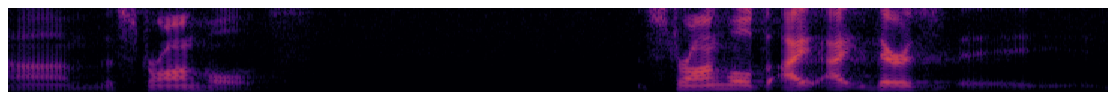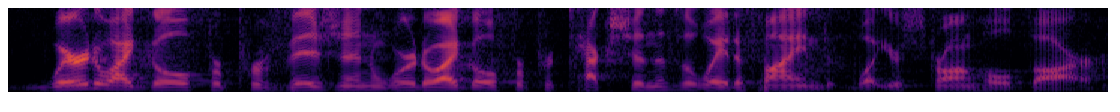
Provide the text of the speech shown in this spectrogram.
um, the strongholds. Strongholds, I, I, there's, where do I go for provision? Where do I go for protection? This is a way to find what your strongholds are.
